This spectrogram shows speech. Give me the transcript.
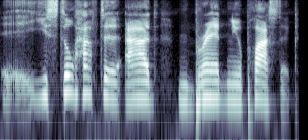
you still have to add brand new plastic.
